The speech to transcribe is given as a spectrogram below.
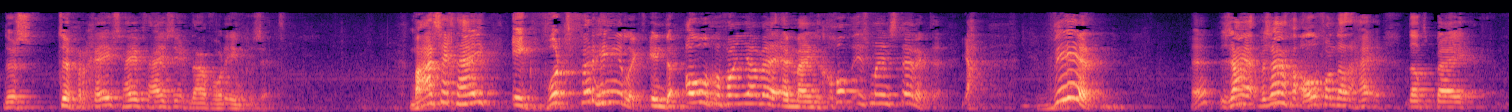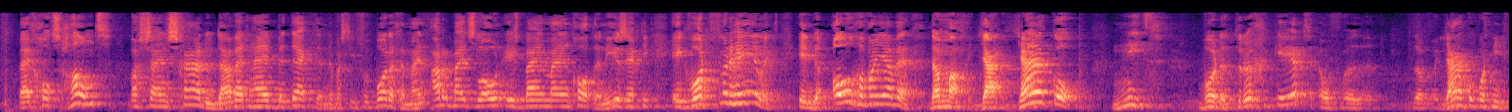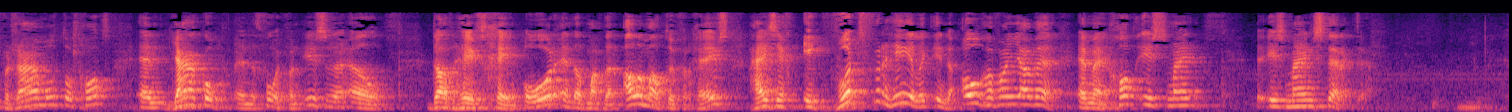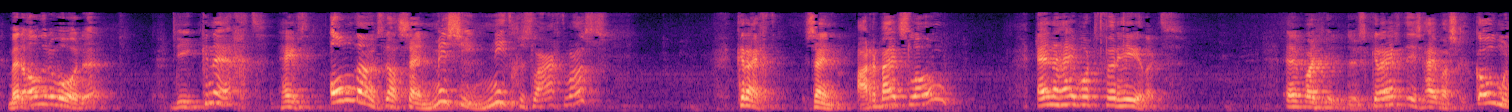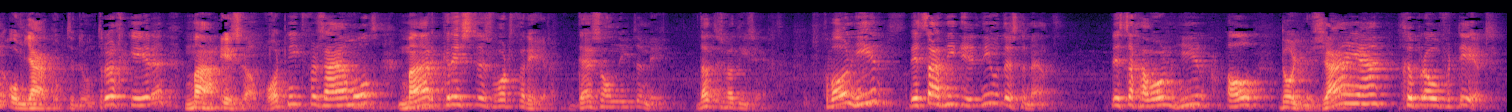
Dus tevergeefs heeft hij zich daarvoor ingezet. Maar zegt hij, ik word verheerlijkt in de ogen van Yahweh en mijn God is mijn sterkte. Ja, weer. We zagen al van dat, hij, dat bij, bij Gods hand was zijn schaduw, daar werd hij bedekt en daar was hij verborgen. Mijn arbeidsloon is bij mijn God. En hier zegt hij, ik word verheerlijkt in de ogen van Yahweh. Dan mag ja, Jacob niet worden teruggekeerd, of uh, Jacob wordt niet verzameld tot God. En Jacob en het volk van Israël, dat heeft geen oor en dat mag dan allemaal te vergeefs. Hij zegt, ik word verheerlijkt in de ogen van Yahweh. En mijn God is mijn, is mijn sterkte. Met andere woorden, die knecht heeft, ondanks dat zijn missie niet geslaagd was, krijgt zijn arbeidsloon en hij wordt verheerlijkt. En wat je dus krijgt is, hij was gekomen om Jacob te doen terugkeren, maar Israël wordt niet verzameld, maar Christus wordt verheerlijkt. Desalniettemin. Dat is wat hij zegt. Gewoon hier, dit staat niet in het Nieuwe Testament. Dit staat gewoon hier al door Jezaja geprofeteerd.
